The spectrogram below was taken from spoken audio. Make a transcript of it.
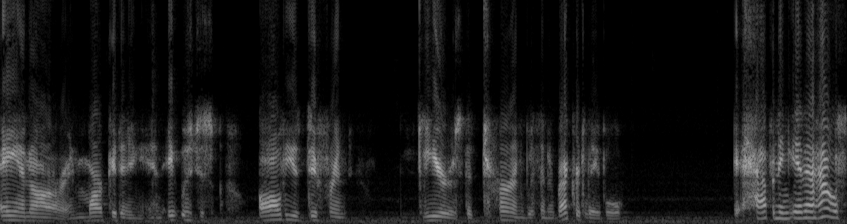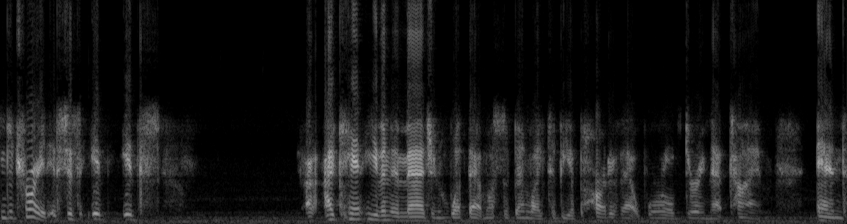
A and R and marketing, and it was just all these different gears that turn within a record label happening in a house in Detroit. It's just it it's I can't even imagine what that must have been like to be a part of that world during that time. And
